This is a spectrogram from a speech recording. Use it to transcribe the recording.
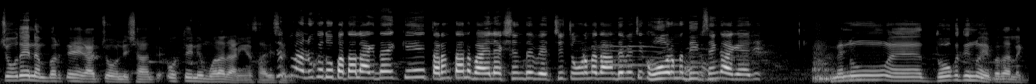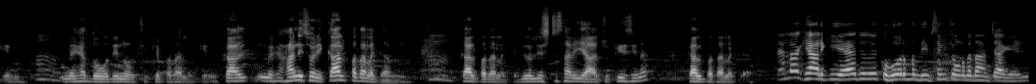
14 ਨੰਬਰ ਤੇ ਹੈਗਾ ਚੋਣ ਨਿਸ਼ਾਨ ਤੇ ਉੱਤੇ ਨੇ ਮੋਹਰਾਂ ਲਾਣੀਆਂ ਸਾਰੀ ਸੰਗਤ। ਤੁਹਾਨੂੰ ਕਦੋਂ ਪਤਾ ਲੱਗਦਾ ਹੈ ਕਿ ਤਰਨਤਾਰਨ ਬਾਈ ਇਲੈਕਸ਼ਨ ਦੇ ਵਿੱਚ ਚੋਣ ਮੈਦਾਨ ਦੇ ਵਿੱਚ ਇੱਕ ਹੋਰ ਮਨਦੀਪ ਸਿੰਘ ਆ ਗਿਆ ਜੀ? ਮੈਨੂੰ ਅਹ, ਦੋ ਕੁ ਦਿਨ ਹੋਏ ਪਤਾ ਲੱਗੇ ਨੂੰ। ਮੈਂ ਕਿਹਾ ਦੋ ਦਿਨ ਹੋ ਚੁੱਕੇ ਪਤਾ ਲੱਗੇ ਨੂੰ। ਕੱਲ ਮੈਂ ਕਿਹਾ ਹਾਂ ਨਹੀਂ ਸੌਰੀ ਕੱਲ ਪਤਾ ਲੱਗਾ ਮੈਨੂੰ। ਕੱਲ ਪਤਾ ਲੱਗਾ। ਜਦੋਂ ਲਿਸਟ ਸਾਰੀ ਆ ਚੁੱਕੀ ਸੀ ਨਾ ਕੱਲ ਪਤਾ ਲੱਗਾ। ਪਹਿਲਾ ਖਿਆਲ ਕੀ ਹੈ ਜਦੋਂ ਇੱਕ ਹੋਰ ਮਨਦੀਪ ਸਿੰਘ ਚੋਣ ਮੈਦਾਨ 'ਚ ਆ ਗਿਆ ਜੀ?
